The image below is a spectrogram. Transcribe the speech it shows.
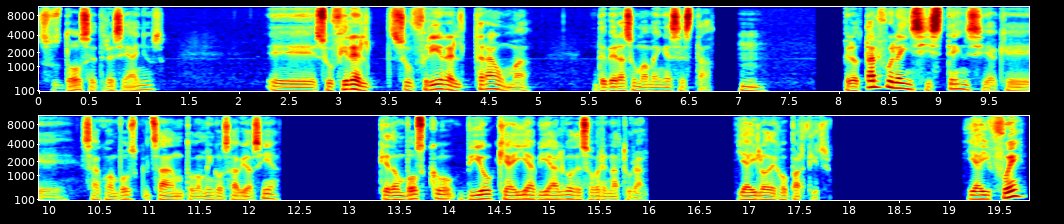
sus 12, 13 años eh, sufriera, el, sufriera, el, trauma de ver a su mamá en ese estado. Mm. Pero tal fue la insistencia que San Juan Bosco, Santo Domingo Sabio hacía, que don Bosco vio que ahí había algo de sobrenatural. Y ahí lo dejó partir. Y ahí fue,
